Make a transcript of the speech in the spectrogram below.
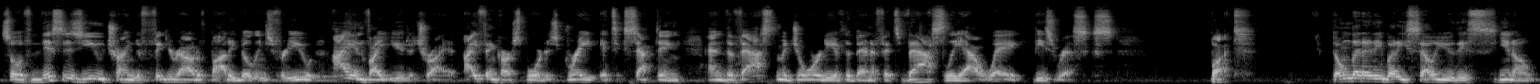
So if this is you trying to figure out if bodybuilding's for you, I invite you to try it. I think our sport is great, it's accepting, and the vast majority of the benefits vastly outweigh these risks. But Don't let anybody sell you this, you know,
